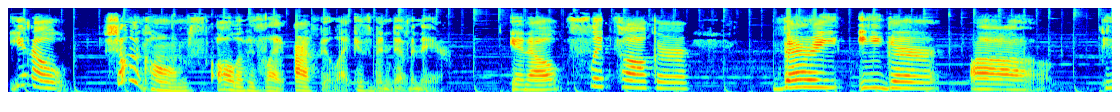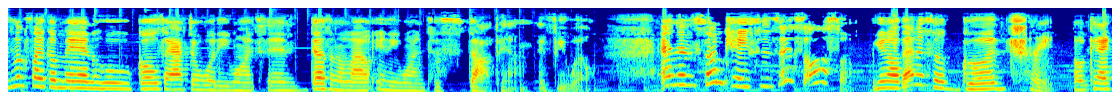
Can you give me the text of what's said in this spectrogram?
you know, Sean Combs, all of his life, I feel like, has been debonair. You know, slick talker, very eager, uh, he looks like a man who goes after what he wants and doesn't allow anyone to stop him, if you will. And in some cases, that's awesome. You know, that is a good trait, okay?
